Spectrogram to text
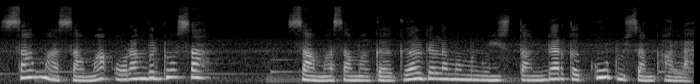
sama-sama orang berdosa, sama-sama gagal dalam memenuhi standar kekudusan Allah.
